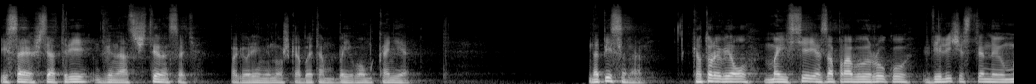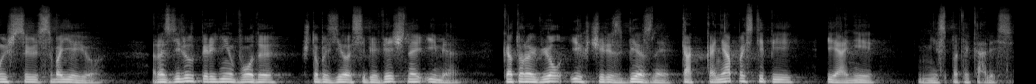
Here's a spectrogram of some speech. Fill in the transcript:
Исайя 63, 12, 14. Поговорим немножко об этом боевом коне. Написано, который вел Моисея за правую руку величественную мышцею своею, разделил перед ним воды, чтобы сделать себе вечное имя, который вел их через бездны, как коня по степи, и они не спотыкались.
